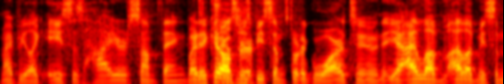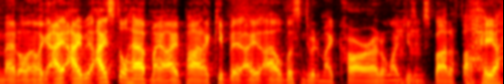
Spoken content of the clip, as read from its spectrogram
might be like Aces High or something, but it could also just be some sort of GWAR tune. Yeah, I love I love me some metal, and like I I, I still have my iPod. I keep it. I, I'll listen to it in my car. I don't like mm-hmm. using Spotify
